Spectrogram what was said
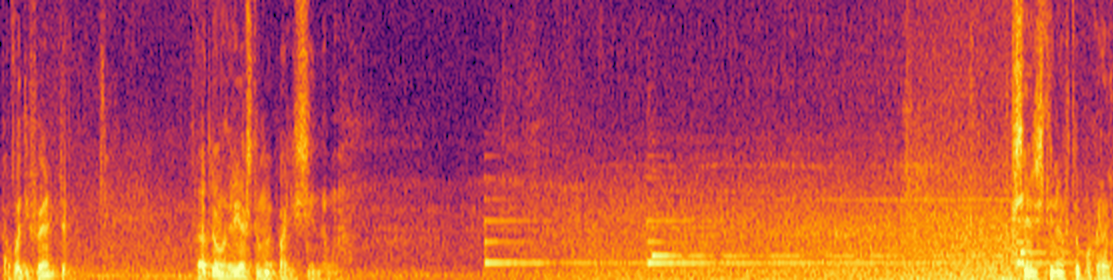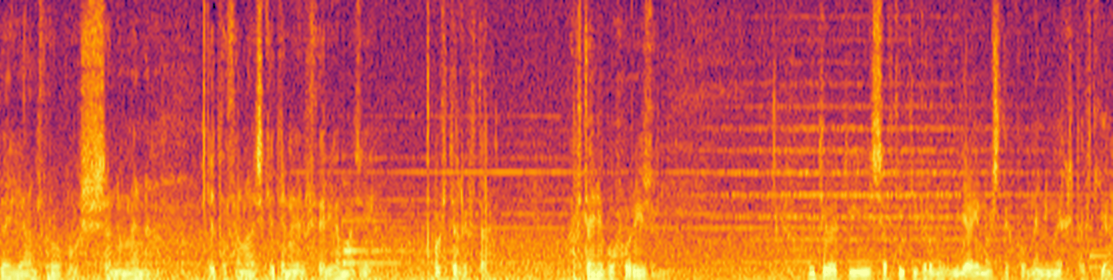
Από ό,τι φαίνεται, θα τον χρειαστούμε πάλι σύντομα. Ξέρεις τι είναι αυτό που κρατάει ανθρώπους σαν εμένα και το θανάσι και την ελευθερία μαζί. Όχι τα λεφτά. Αυτά είναι που χωρίζουν. Ούτε ότι σε αυτή τη βρωμοδουλειά είμαστε χωμένοι μέχρι τα αυτιά.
